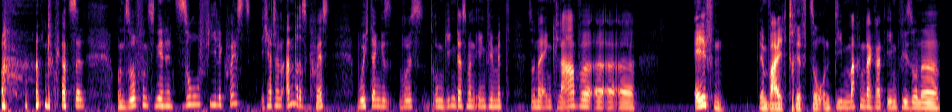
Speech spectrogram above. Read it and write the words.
du kannst halt, und so funktionieren halt so viele Quests. Ich hatte ein anderes Quest, wo ich dann, wo es darum ging, dass man irgendwie mit so einer Enklave, äh, äh, äh Elfen im Wald trifft, so, und die machen da gerade irgendwie so eine,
